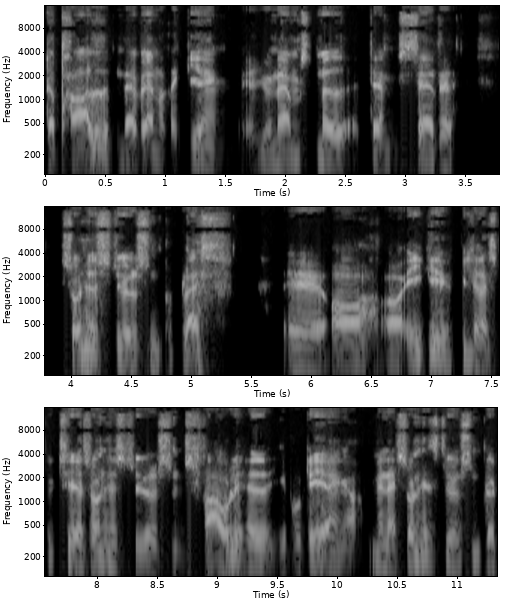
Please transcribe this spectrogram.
der pralede den daværende regering øh, jo nærmest med, at den satte Sundhedsstyrelsen på plads øh, og, og ikke ville respektere Sundhedsstyrelsens faglighed i vurderinger, men at Sundhedsstyrelsen blev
